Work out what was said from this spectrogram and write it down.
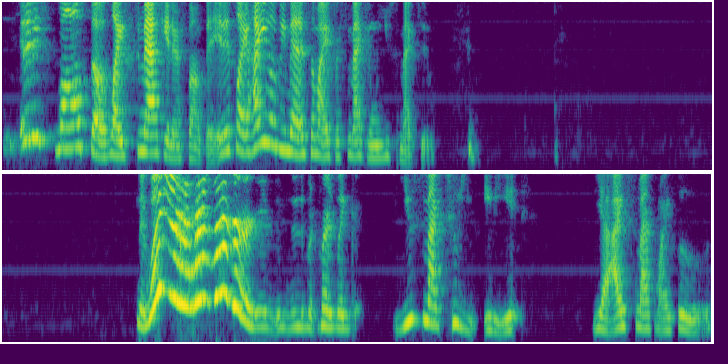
It'd be small stuff like smacking or something. And it's like, how you gonna be mad at somebody for smacking when you smack too? Like, what you a But like, you smack too, you idiot. Yeah, I smack my food.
